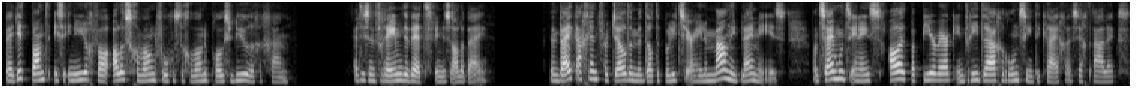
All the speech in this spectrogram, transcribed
Bij dit pand is in ieder geval alles gewoon volgens de gewone procedure gegaan. Het is een vreemde wet, vinden ze allebei. Een wijkagent vertelde me dat de politie er helemaal niet blij mee is, want zij moeten ineens al het papierwerk in drie dagen rondzien te krijgen, zegt Alex.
